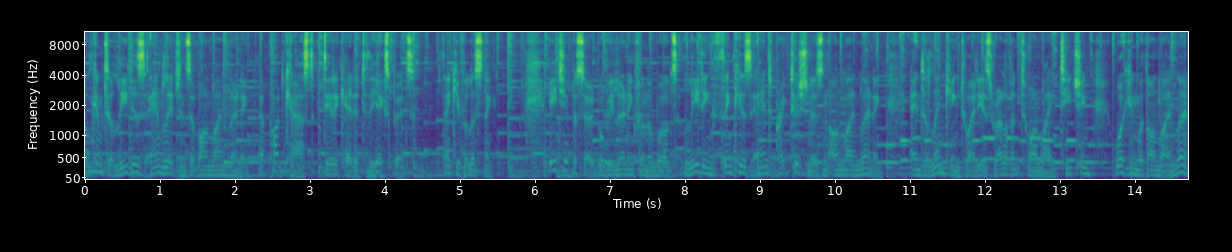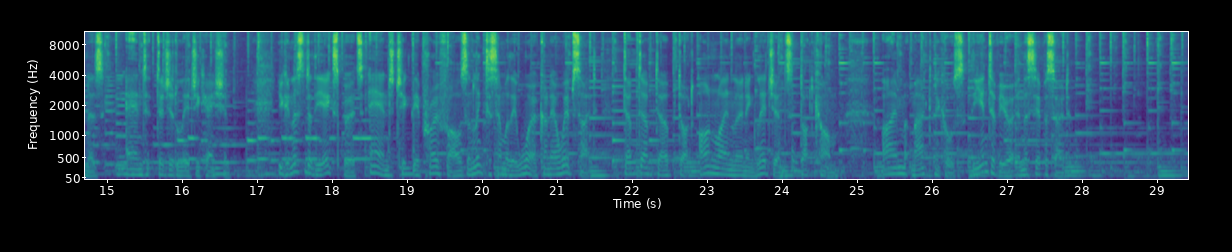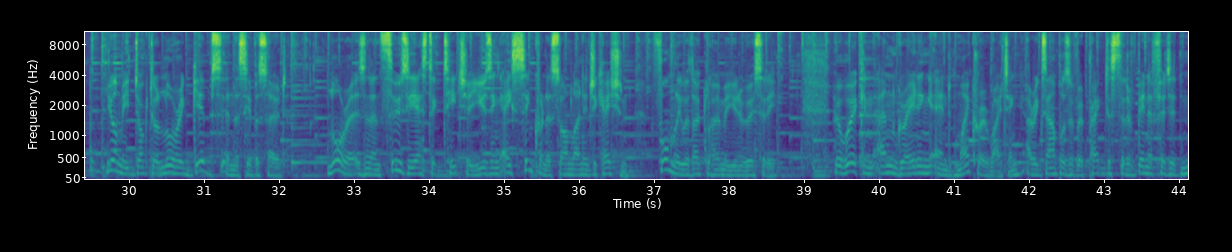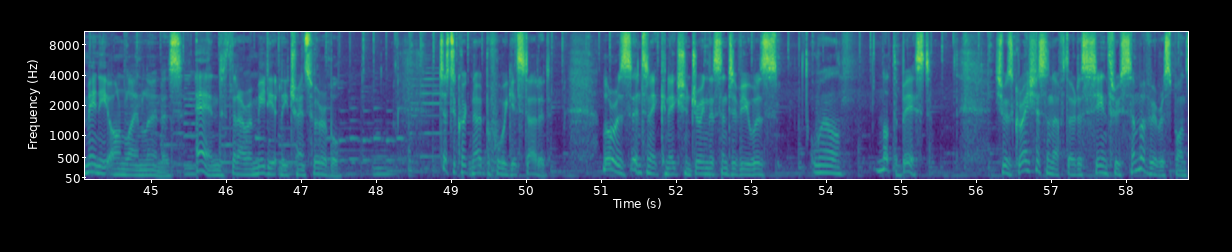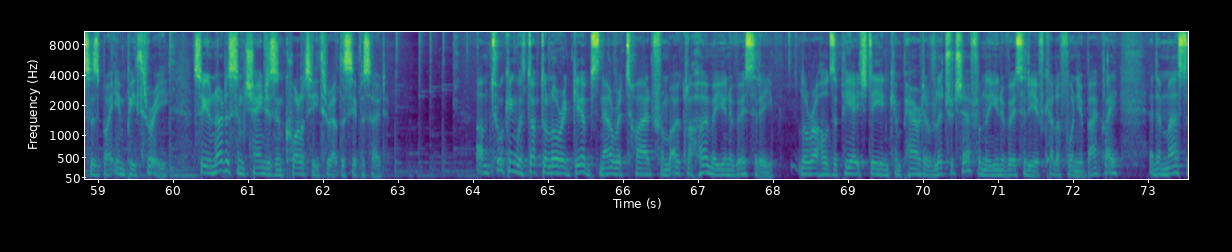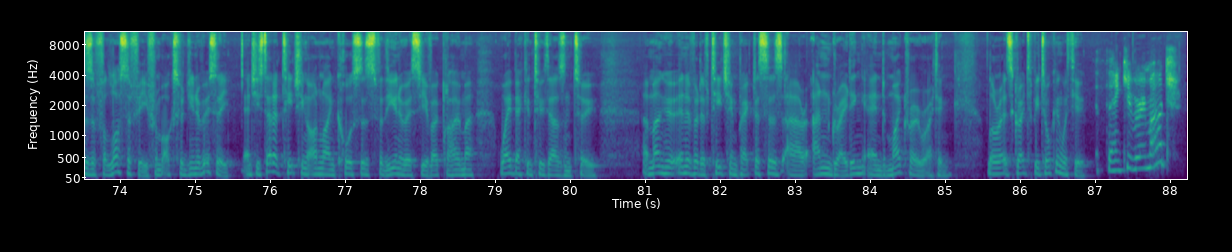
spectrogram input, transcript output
Welcome to Leaders and Legends of Online Learning, a podcast dedicated to the experts. Thank you for listening. Each episode will be learning from the world's leading thinkers and practitioners in online learning and linking to ideas relevant to online teaching, working with online learners, and digital education. You can listen to the experts and check their profiles and link to some of their work on our website, www.onlinelearninglegends.com. I'm Mark Nichols, the interviewer in this episode. You'll meet Dr. Laura Gibbs in this episode. Laura is an enthusiastic teacher using asynchronous online education, formerly with Oklahoma University. Her work in ungrading and micro writing are examples of her practice that have benefited many online learners and that are immediately transferable. Just a quick note before we get started. Laura's internet connection during this interview was, well, not the best. She was gracious enough, though, to send through some of her responses by MP3, so you'll notice some changes in quality throughout this episode. I'm talking with Dr. Laura Gibbs, now retired from Oklahoma University. Laura holds a PhD in comparative literature from the University of California, Berkeley, and a Master's of Philosophy from Oxford University. And she started teaching online courses for the University of Oklahoma way back in 2002. Among her innovative teaching practices are ungrading and micro writing. Laura, it's great to be talking with you. Thank you very much.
